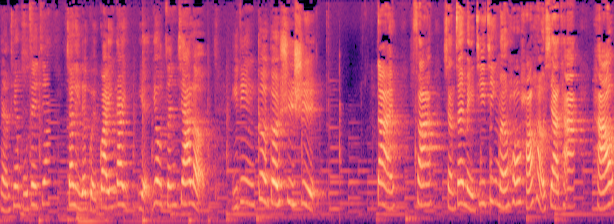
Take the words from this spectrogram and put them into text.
两天不在家。家里的鬼怪应该也又增加了，一定个个蓄势待发，想在美姬进门后好好吓他。好，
